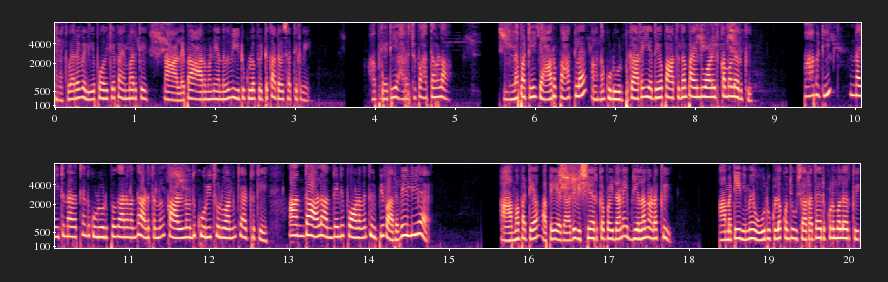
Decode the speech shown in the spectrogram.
எனக்கு வேற வெளியே போறதுக்கே பயமா இருக்கு. நாளை இப்போ ஆறு மணி ஆனது வீட்டுக்குள்ளே போயிட்டு கதவை சத்திடுவேன். அப்படியாட்டி யாராச்சும் பார்த்தாவளா இல்லை பாட்டியா யாரும் பார்க்கல. ஆனால் குடியிருப்புக்காரன் எதையோ பார்த்து தான் பயந்து ஓடி இருக்க போல இருக்கு. ஆமாட்டி நைட்டு நேரத்தில் அந்த குடியிருப்புக்காரன் வந்து அடுத்த நாள் காலையில் வந்து குறி சொல்லுவான்னு கேட்டிருக்கேன். அந்த ஆள் அந்த போனவன் திருப்பி வரவே இல்லையே. ஆமாம் பாட்டியா அப்போ ஏதாவது விஷயம் இருக்க போய் தானே இப்படியெல்லாம் நடக்கு. ஆமாட்டி இனிமேல் ஊருக்குள்ளே கொஞ்சம் உஷாராக தான் இருக்கணும் போல இருக்கு.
